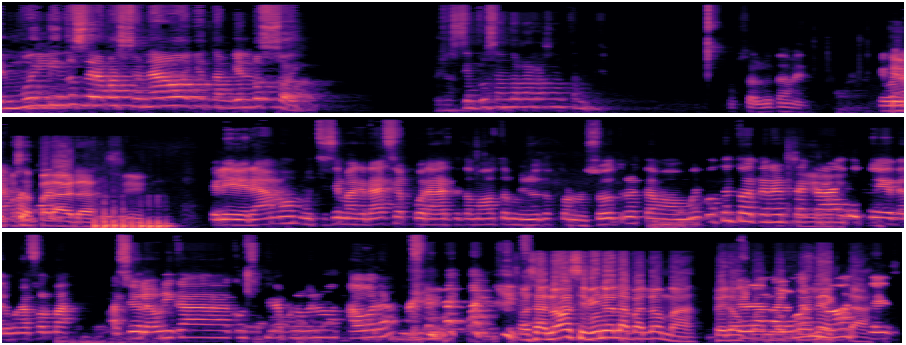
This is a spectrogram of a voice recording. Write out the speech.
es muy lindo ser apasionado, yo también lo soy, pero siempre usando la razón también. Absolutamente. Qué buena palabras, sí. Te liberamos. Muchísimas gracias por haberte tomado estos minutos con nosotros. Estamos muy contentos de tenerte acá y de que de alguna forma ha sido la única consejera, por lo menos hasta ahora. o sea, no, si vino la paloma, pero, la paloma vino antes.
